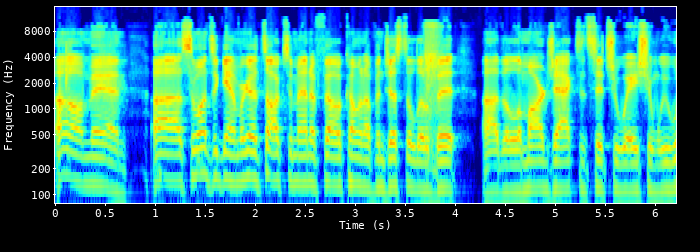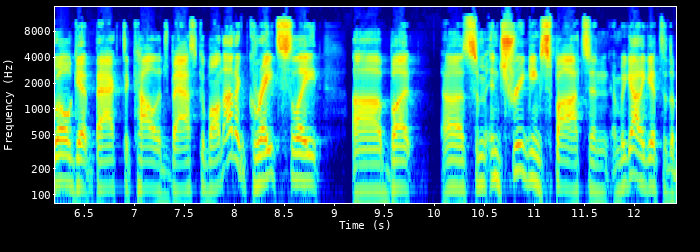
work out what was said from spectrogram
Oh man. Uh, so once again, we're going to talk some NFL coming up in just a little bit. Uh, the Lamar Jackson situation. We will get back to college basketball. Not a great slate, uh, but uh, some intriguing spots, and, and we got to get to the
